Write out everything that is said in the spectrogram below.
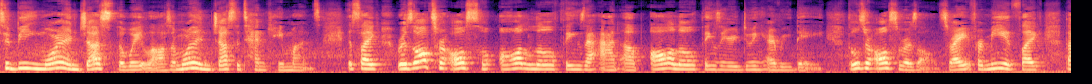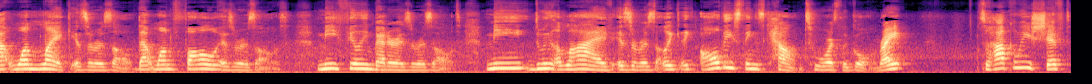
to being more than just the weight loss or more than just the 10k months. It's like results are also all the little things that add up all the little things that you're doing every day. Those are also results right? For me it's like that one like is a result. That one follow is a result. Me feeling better is a result. Me doing a live is a result. Like, like all these things count towards the goal, right? So, how can we shift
